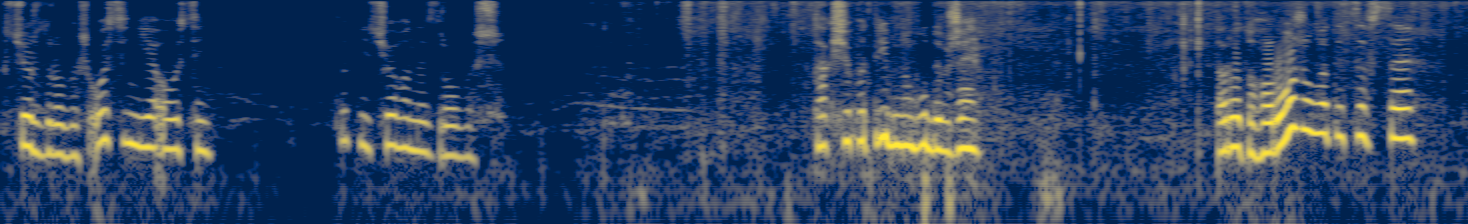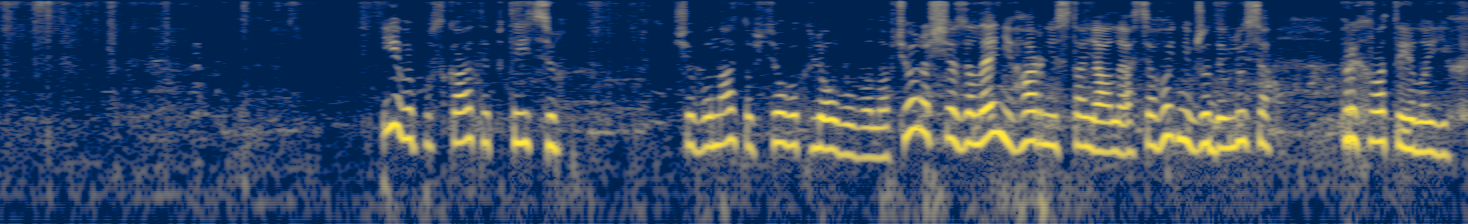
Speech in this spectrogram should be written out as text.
що ж зробиш? Осінь є осінь. Тут нічого не зробиш. Так що потрібно буде вже розгорожувати це все і випускати птицю, щоб вона то все викльовувала. Вчора ще зелені гарні стояли, а сьогодні вже дивлюся, прихватило їх.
